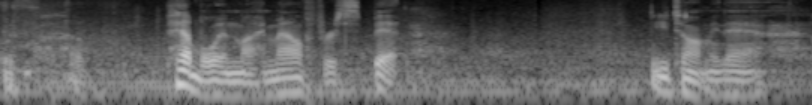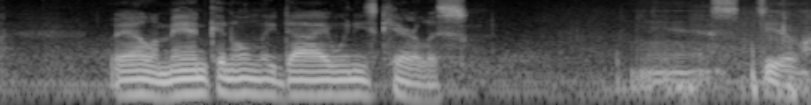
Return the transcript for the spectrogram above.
with a pebble in my mouth for spit. You taught me that. Well, a man can only die when he's careless. Yeah, still.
